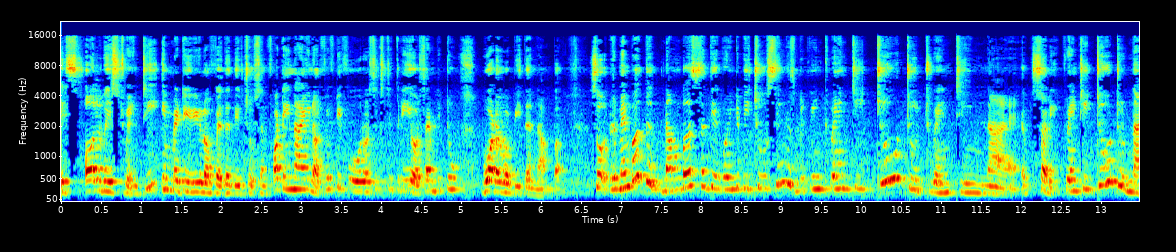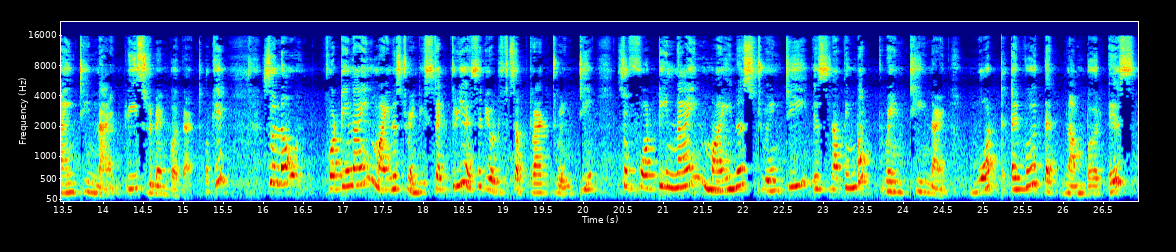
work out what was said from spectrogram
it's always 20 immaterial of whether they've chosen 49 or 54 or 63 or 72 whatever be the number. So remember the numbers that they're going to be choosing is between 22 to 29 uh, sorry 22 to 99 please remember that okay? So now 49 minus 20 step 3 I said you have to subtract 20 so 49 minus 20 is nothing but 29 whatever that number is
